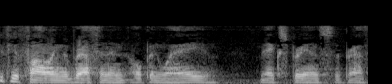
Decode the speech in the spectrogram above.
If you're following the breath in an open way, you may experience the breath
